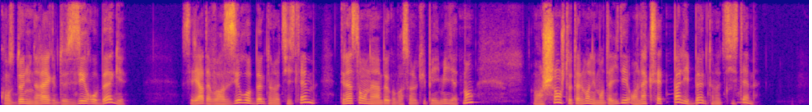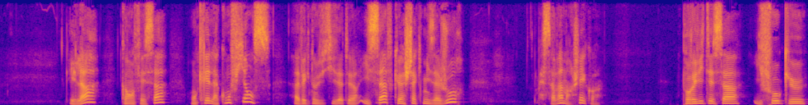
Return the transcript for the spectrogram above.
qu'on se donne une règle de zéro bug, c'est-à-dire d'avoir zéro bug dans notre système, dès l'instant où on a un bug, on va s'en occuper immédiatement, on change totalement les mentalités, on n'accepte pas les bugs dans notre système. Et là, quand on fait ça, on crée la confiance avec nos utilisateurs. Ils savent qu'à chaque mise à jour, ben, ça va marcher, quoi. Pour éviter ça, il faut que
